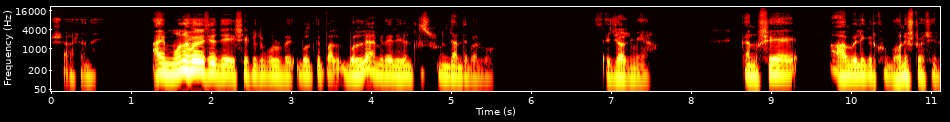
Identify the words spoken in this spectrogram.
সে আসে নাই। আমি মনে হয়েছে যে সে কিছু বলবে, বলতে পার, বললে আমি রেলিভেন্ট কিছু জানতে পারব। এই জজ মিয়া। কারণ সে আওয়ামী লীগের খুব ঘনিষ্ঠ ছিল।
